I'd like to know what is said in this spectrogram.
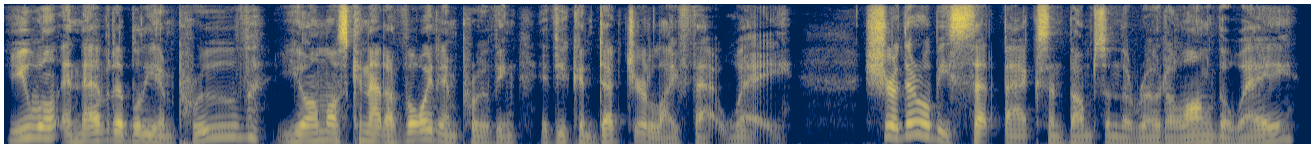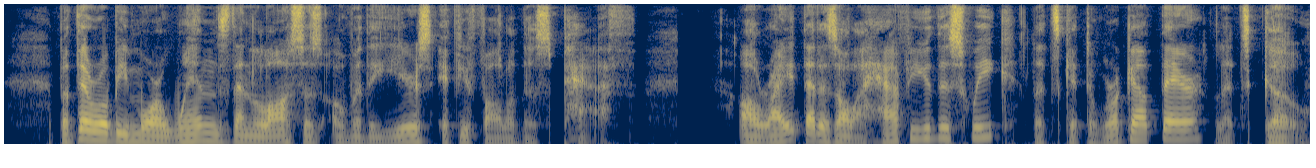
You will inevitably improve. You almost cannot avoid improving if you conduct your life that way. Sure, there will be setbacks and bumps in the road along the way, but there will be more wins than losses over the years if you follow this path. All right, that is all I have for you this week. Let's get to work out there. Let's go.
